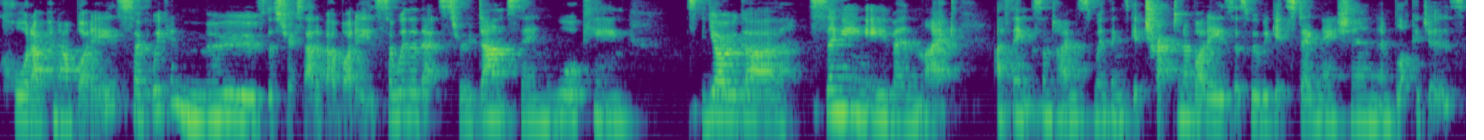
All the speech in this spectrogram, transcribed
caught up in our bodies. So, if we can move the stress out of our bodies, so whether that's through dancing, walking, yoga, singing, even like, I think sometimes when things get trapped in our bodies, that's where we get stagnation and blockages.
